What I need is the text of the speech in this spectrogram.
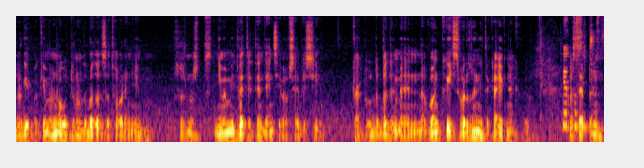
други пък има много трудно да бъдат затворени. Всъщност, имаме и двете тенденции в себе си. Както да бъдем навънка и свързани, така и в някакъв степен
